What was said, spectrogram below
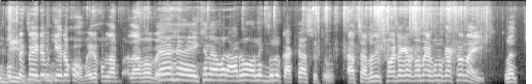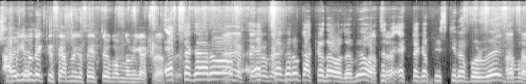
প্রত্যেকটা আইটেম কি এরকম? এরকম লাভ লাভ হবে? হ্যাঁ হ্যাঁ এখানে আমার আরও অনেকগুলো কাঁকড়া আছে তো। আচ্ছা মানে ছয় টাকার কমে এখনও কাঁকড়া নাই? ছয় আমি কিন্তু দেখতেছি আপনার কাছে এর চেয়ে কম দামি কাঁকড়া আছে। টাকারও হ্যাঁ, এক টাকারও কাঁকড়া। দেওয়া যাবে অর্থাৎ আচ্ছা। এক টাকা পিস কিনা পড়বে আচ্ছা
